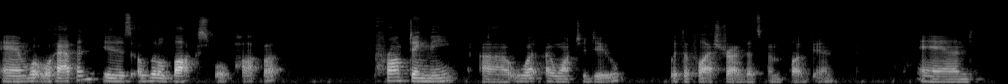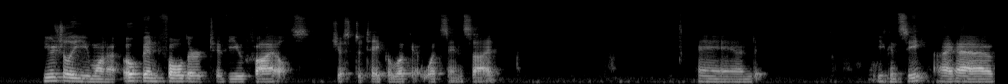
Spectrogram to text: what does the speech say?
And what will happen is a little box will pop up prompting me uh, what I want to do with the flash drive that's been plugged in. And usually you want to open folder to view files just to take a look at what's inside. And you can see I have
